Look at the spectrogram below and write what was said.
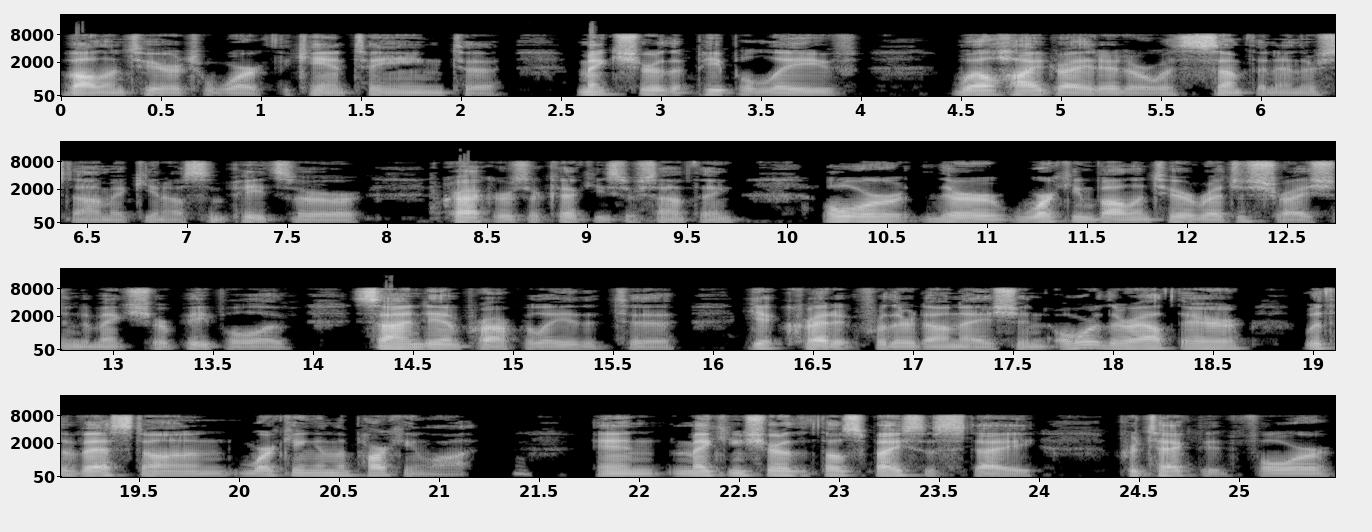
volunteer to work the canteen to make sure that people leave well hydrated or with something in their stomach, you know, some pizza or crackers or cookies or something. Or they're working volunteer registration to make sure people have signed in properly to get credit for their donation, or they're out there with a vest on working in the parking lot and making sure that those spaces stay protected for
